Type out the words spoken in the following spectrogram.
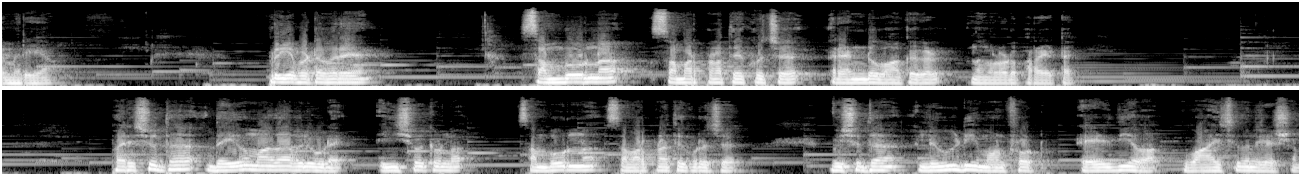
മരിയ. പ്രിയപ്പെട്ടവരെ സമ്പൂർണ സമർപ്പണത്തെക്കുറിച്ച് രണ്ട് വാക്കുകൾ നിങ്ങളോട് പറയട്ടെ. പരിശുദ്ധ ദൈവമാതാവിലൂടെ ഈശോയ്ക്കുള്ള സമ്പൂർണ സമർപ്പണത്തെക്കുറിച്ച് വിശുദ്ധ ലൂയിഡി മോൺഫോർട്ട് എഴുതിയവ വായിച്ചതിന് ശേഷം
